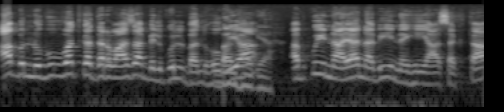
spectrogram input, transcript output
अब नबूवत का दरवाज़ा बिल्कुल बंद हो बंद गया। गया। अब कोई नया नबी नहीं आ सकता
